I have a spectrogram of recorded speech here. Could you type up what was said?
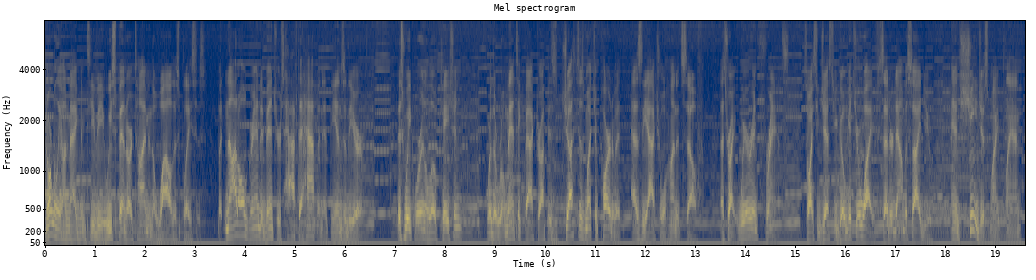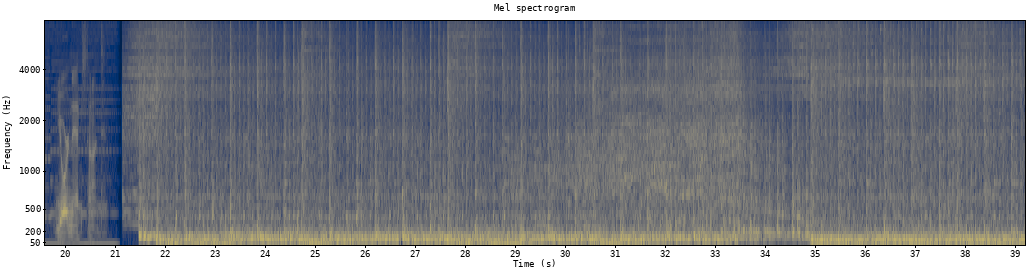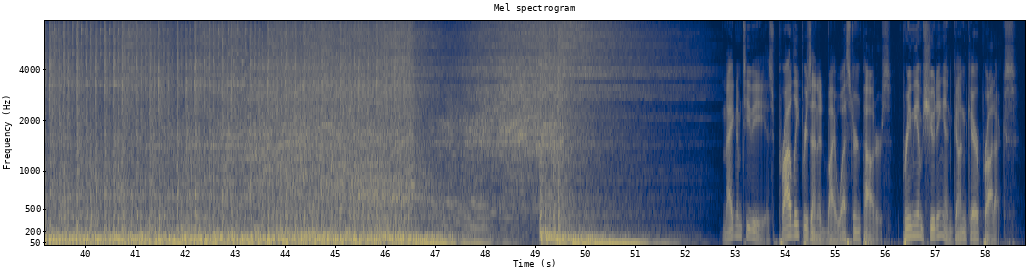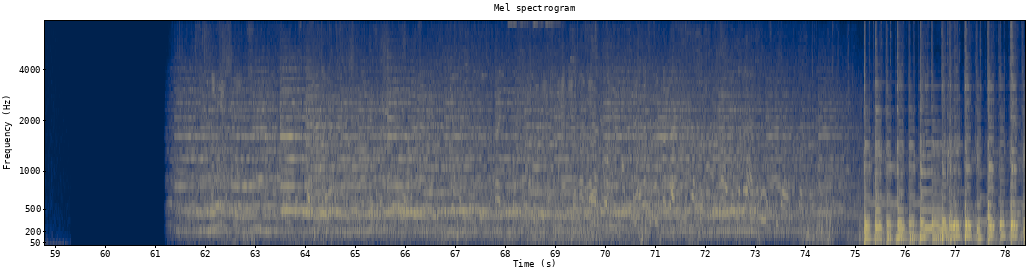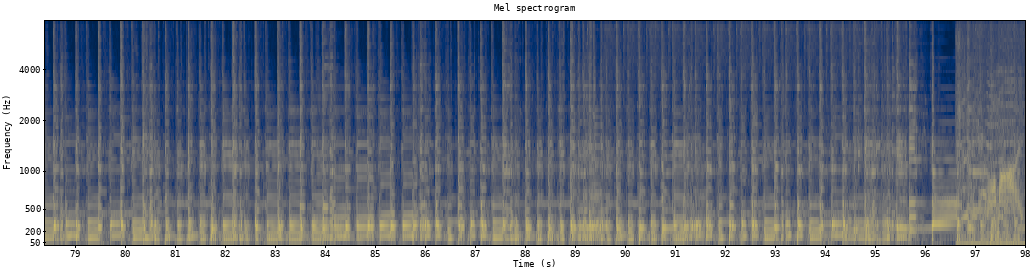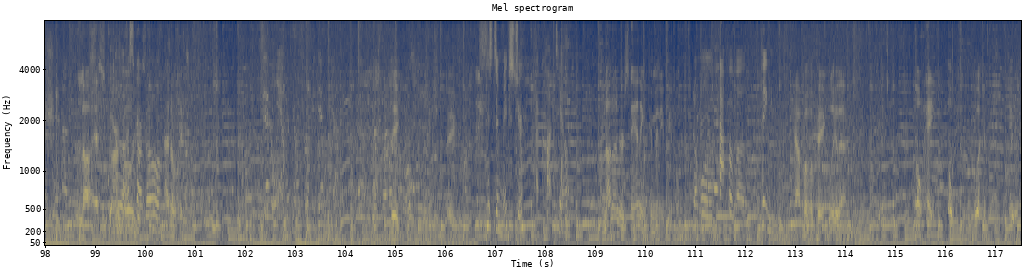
Normally on Magnum TV, we spend our time in the wildest places, but not all grand adventures have to happen at the ends of the earth. This week we're in a location where the romantic backdrop is just as much a part of it as the actual hunt itself. That's right, we're in France. So I suggest you go get your wife, set her down beside you, and she just might plan your next hunt. Magnum TV is proudly presented by Western Powders, premium shooting and gun care products. Escargot. escargot. I don't think so. Big. Big. It's just a mixture, a cocktail. I'm not understanding too many people. The whole half of a pig. Half of a pig. Look at that. Oh, hey. Oh, look at that. Beautiful.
